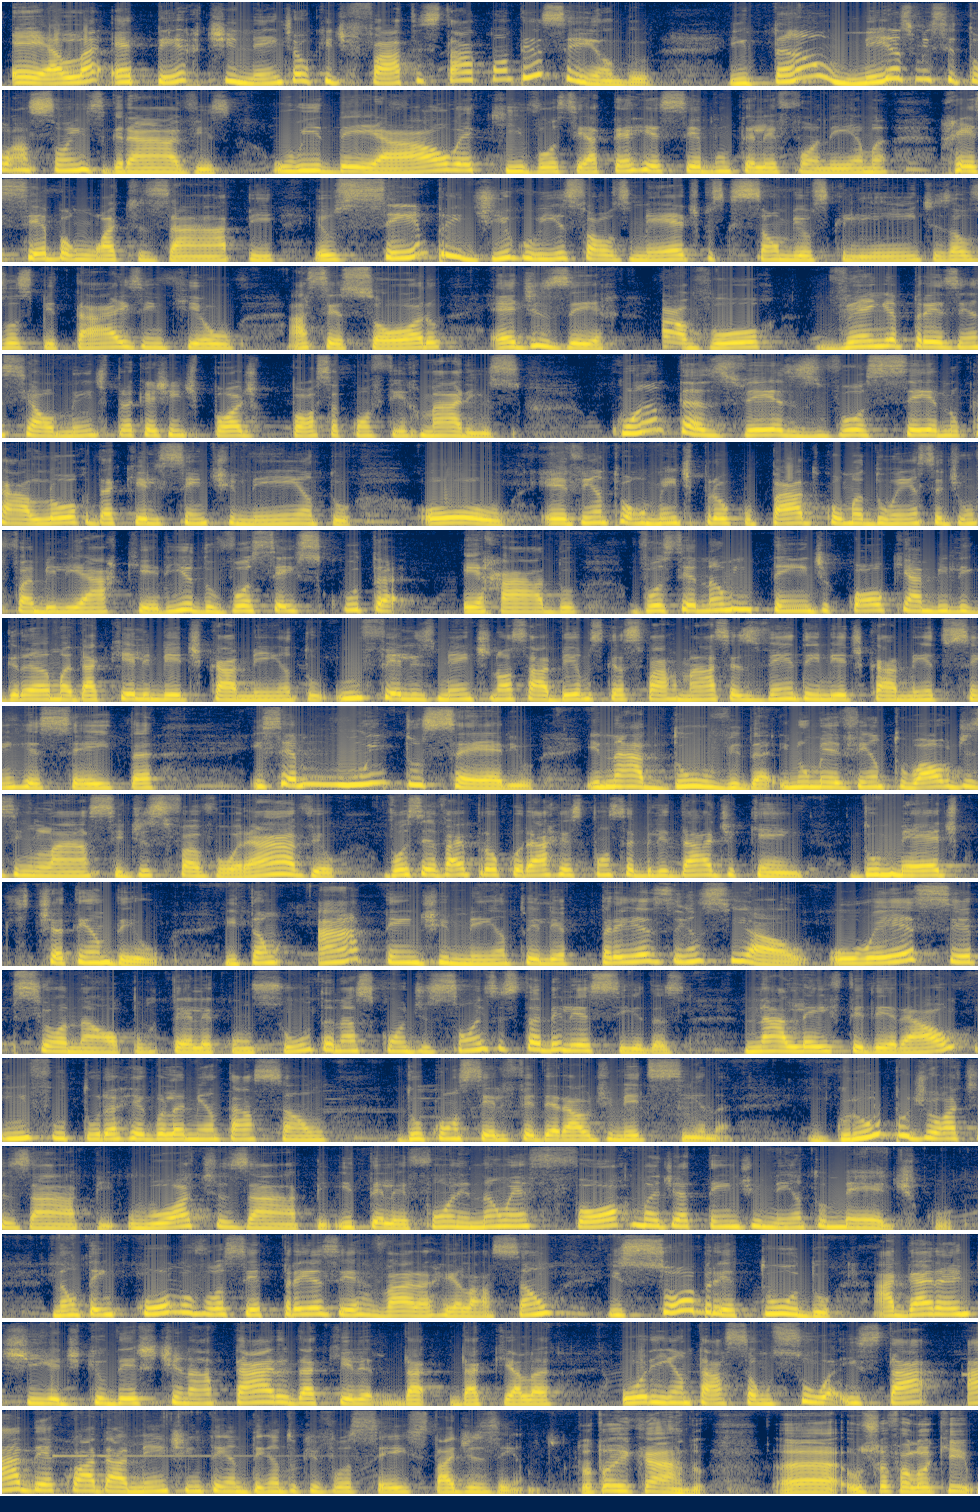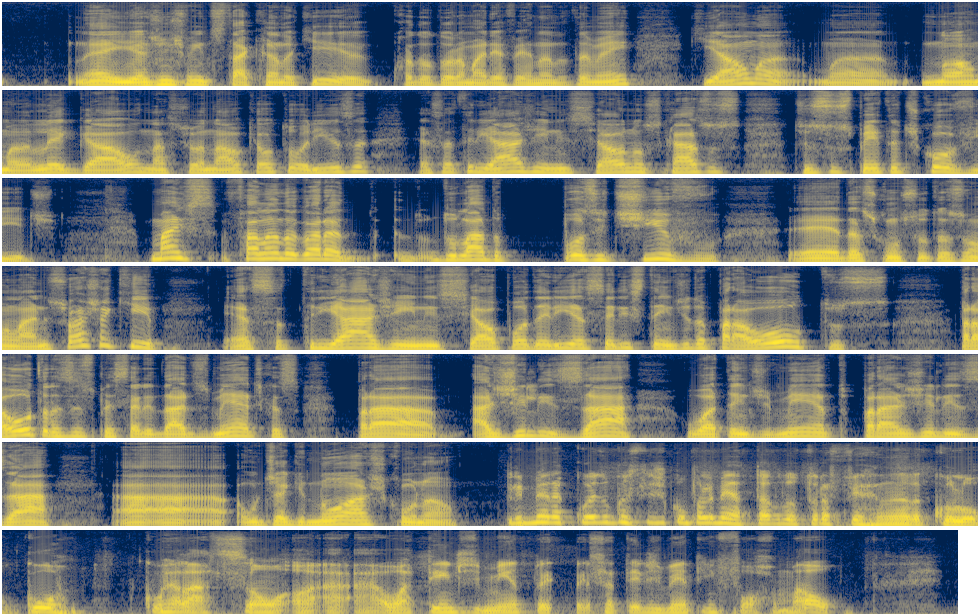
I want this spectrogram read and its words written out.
ela é pertinente ao que de fato está acontecendo. Então, mesmo em situações graves, o ideal é que você até receba um telefonema, receba um WhatsApp. Eu sempre digo isso aos médicos que são meus clientes, aos hospitais em que eu assessoro, é dizer, por favor, venha presencialmente para que a gente pode, possa confirmar isso. Quantas vezes você, no calor daquele sentimento, ou eventualmente preocupado com uma doença de um familiar querido, você escuta errado, você não entende qual que é a miligrama daquele medicamento. Infelizmente, nós sabemos que as farmácias vendem medicamentos sem receita. Isso é muito sério. E na dúvida e num eventual desenlace desfavorável, você vai procurar responsabilidade de quem? Do médico que te atendeu. Então, atendimento ele é presencial ou excepcional por teleconsulta nas condições estabelecidas na lei federal e em futura regulamentação do Conselho Federal de Medicina. Grupo de WhatsApp, WhatsApp e telefone não é forma de atendimento médico. Não tem como você preservar a relação e, sobretudo, a garantia de que o destinatário daquele, da, daquela orientação sua está adequadamente entendendo o que você está dizendo. Doutor Ricardo, uh, o senhor falou que, né, e a gente vem destacando aqui com a doutora Maria Fernanda também, que há uma, uma norma legal nacional que autoriza essa triagem inicial nos casos de suspeita de Covid. Mas falando agora do lado positivo é, das consultas online. Você acha que essa triagem inicial poderia ser estendida para outros para outras especialidades médicas para agilizar o atendimento, para agilizar a, a, o diagnóstico ou não? Primeira coisa, eu gostaria de complementar o que a doutora Fernanda colocou com relação ao atendimento, esse atendimento informal.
